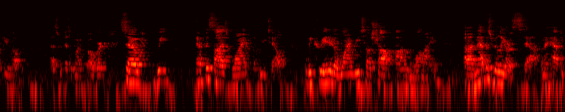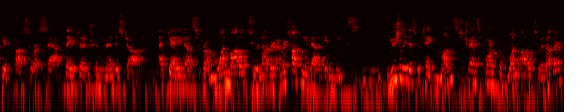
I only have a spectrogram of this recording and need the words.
if you will, as we, as we went forward. So we emphasized wine and retail. We created a wine retail shop online. Uh, and that was really our staff. And I have to give props to our staff. They've done a tremendous job at getting us from one model to another. And we're talking about in weeks. Usually, this would take months to transform from one model to another.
